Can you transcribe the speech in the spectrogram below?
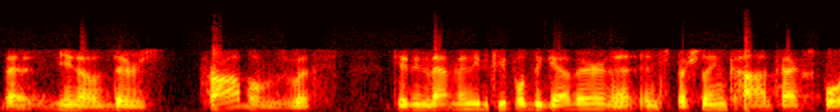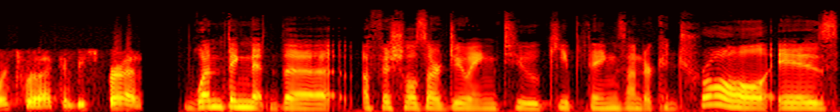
that you know there's problems with getting that many people together, and especially in contact sports where that can be spread. One thing that the officials are doing to keep things under control is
